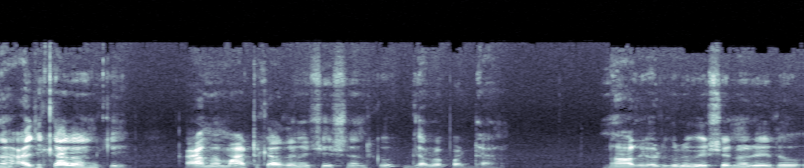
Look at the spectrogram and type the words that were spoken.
నా అధికారానికి ఆమె మాట కాదని చేసినందుకు గర్వపడ్డాను. నాలుగు అడుగులు వేసానో లేదో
